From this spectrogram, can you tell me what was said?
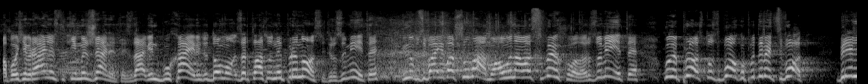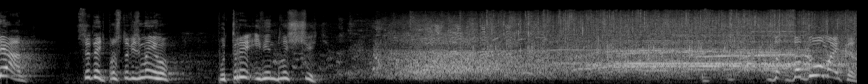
А потім реально з такими женитесь. Да? Він бухає, він додому зарплату не приносить, розумієте? Він обзиває вашу маму, а вона вас виховала, розумієте? Коли просто збоку, подивіться, от, брілянт! Сидить, просто візьми його по три і він блищить. З- Задумайтесь,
